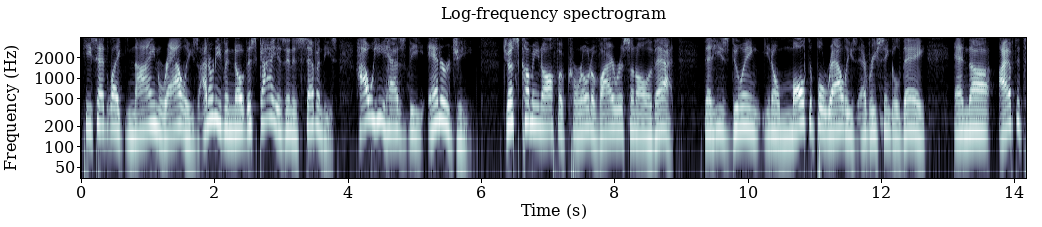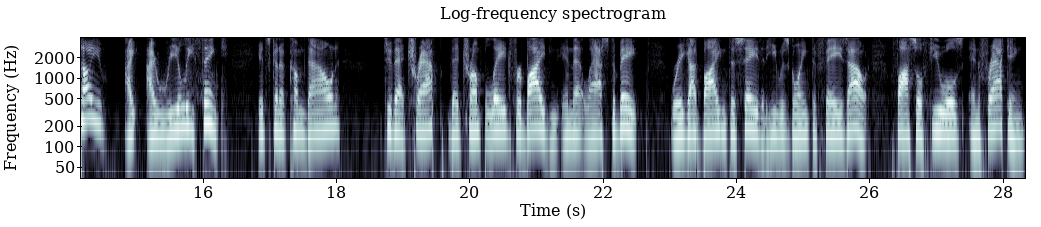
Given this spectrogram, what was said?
he's had like nine rallies. I don't even know. This guy is in his 70s. How he has the energy just coming off of coronavirus and all of that, that he's doing, you know, multiple rallies every single day. And uh, I have to tell you, I I really think it's going to come down to that trap that Trump laid for Biden in that last debate where he got Biden to say that he was going to phase out fossil fuels and fracking.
